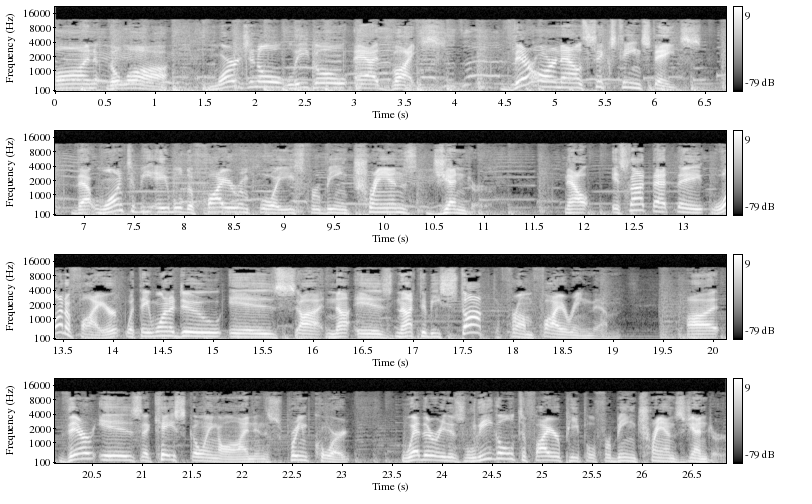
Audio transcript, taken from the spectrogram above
on the law. Marginal legal advice. There are now 16 states that want to be able to fire employees for being transgender. Now, it's not that they want to fire. What they want to do is uh, not is not to be stopped from firing them. Uh, there is a case going on in the Supreme Court whether it is legal to fire people for being transgender.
